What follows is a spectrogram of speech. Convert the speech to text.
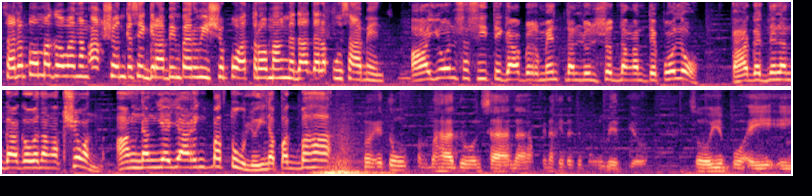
Sana po magawa ng aksyon kasi grabing perwisyo po at trauma ang nadadala po sa amin. Ayon sa city government ng lungsod ng Antipolo, kagad nilang gagawa ng aksyon ang nangyayaring patuloy na pagbaha. So itong pagbaha doon sa na pinakita niyo pong video, so yun po ay, ay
